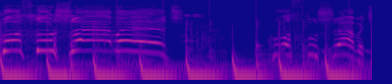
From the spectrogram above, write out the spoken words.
Костушевич! Костушевич!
